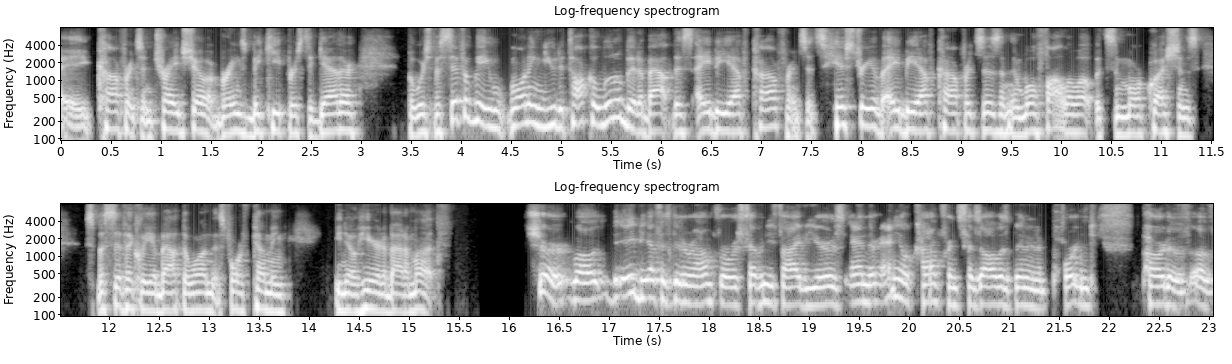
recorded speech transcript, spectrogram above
a conference and trade show. It brings beekeepers together. But we're specifically wanting you to talk a little bit about this ABF conference, its history of ABF conferences, and then we'll follow up with some more questions specifically about the one that's forthcoming, you know, here in about a month. Sure. Well, the ABF has been around for over 75 years, and their annual conference has always been an important part of, of,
